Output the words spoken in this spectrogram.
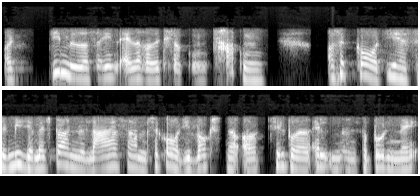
og de møder sig ind allerede kl. 13, og så går de her familier, mens børnene leger sammen, så går de voksne og tilbereder alt maden fra bunden af.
